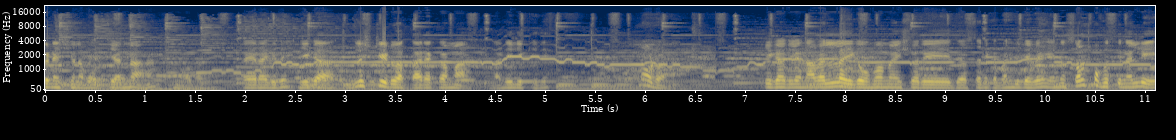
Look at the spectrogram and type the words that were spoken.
ಗಣೇಶನ ಮೂರ್ತಿಯನ್ನ ನೋಡೋಣ. ತಯಾರಾಗಿದೆ. ಈಗ ದೃಷ್ಟಿ ಇಡುವ ಕಾರ್ಯಕ್ರಮ ನಡೀಲಿಕ್ಕಿದೆ. ನೋಡೋಣ. ಈಗಾಗಲೇ ನಾವೆಲ್ಲ ಈಗ ಉಮಾಮಹೇಶ್ವರಿ ದೇವಸ್ಥಾನಕ್ಕೆ ಬಂದಿದ್ದೇವೆ. ಇನ್ನು ಸ್ವಲ್ಪ ಹೊತ್ತಿನಲ್ಲಿ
